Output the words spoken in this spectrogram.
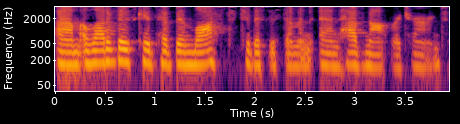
um, a lot of those kids have been lost to the system and, and have not returned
